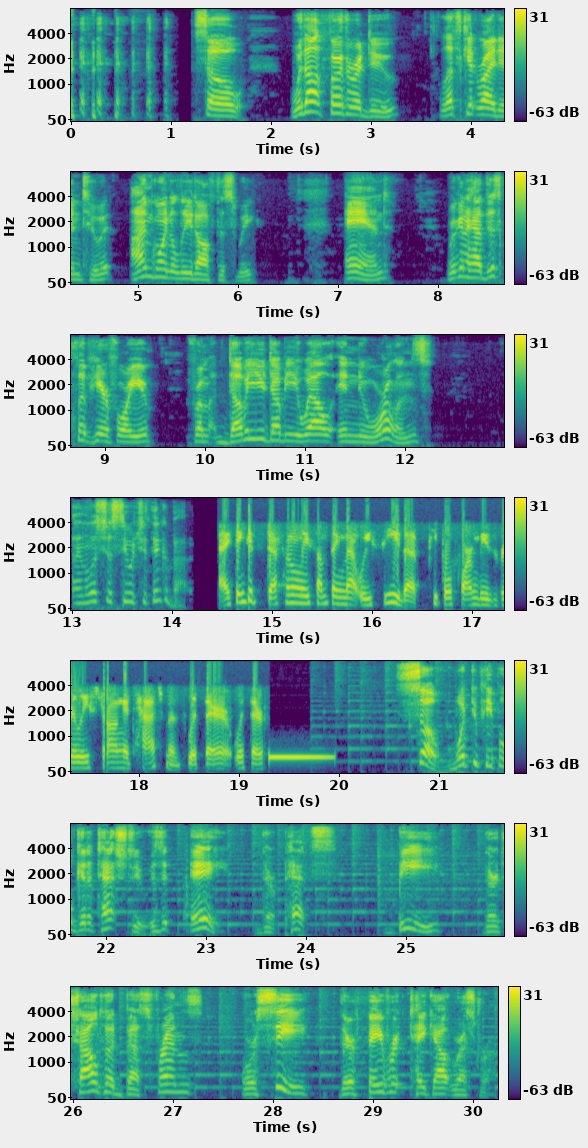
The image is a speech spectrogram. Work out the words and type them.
so, without further ado, let's get right into it. I'm going to lead off this week, and we're going to have this clip here for you from WWL in New Orleans, and let's just see what you think about it. I think it's definitely something that we see that people form these really strong attachments with their with their. So, what do people get attached to? Is it A, their pets, B, their childhood best friends, or C, their favorite takeout restaurant?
